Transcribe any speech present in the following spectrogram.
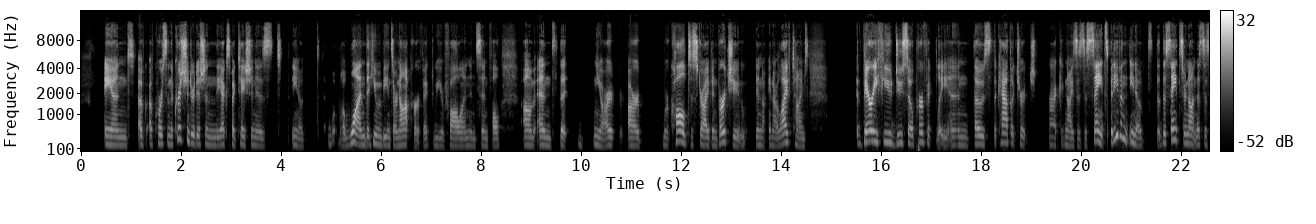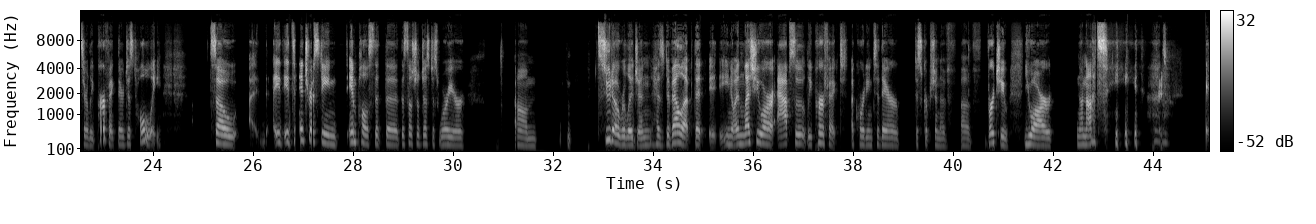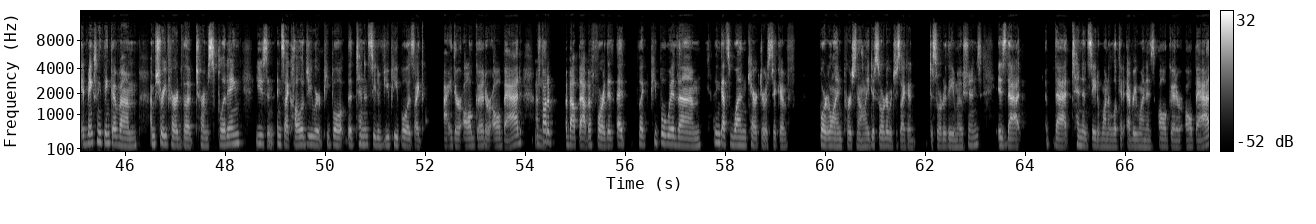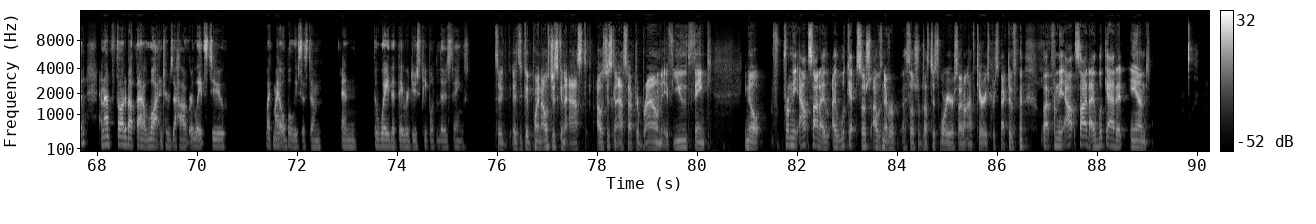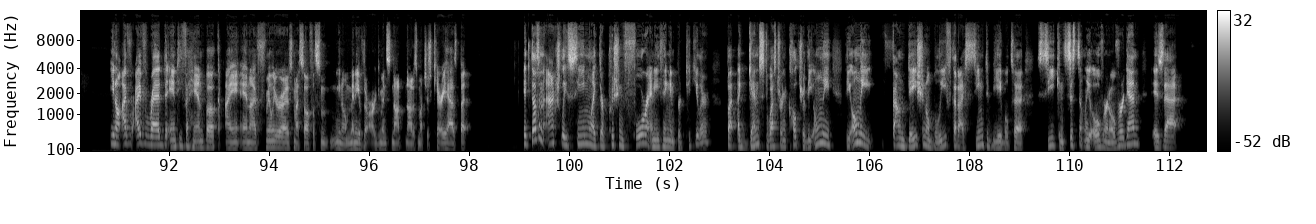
and of of course in the Christian tradition, the expectation is you know well, one that human beings are not perfect; we are fallen and sinful, um, and that you know our our we're called to strive in virtue in in our lifetimes. Very few do so perfectly. And those the catholic church recognizes as saints but even you know the, the saints are not necessarily perfect they're just holy. So uh, it, it's an interesting impulse that the the social justice warrior um, pseudo religion has developed that you know unless you are absolutely perfect according to their description of of virtue you are a nazi It makes me think of um, I'm sure you've heard the term splitting used in, in psychology, where people the tendency to view people as like either all good or all bad. Mm. I've thought of, about that before. That uh, like people with um, I think that's one characteristic of borderline personality disorder, which is like a disorder of the emotions, is that that tendency to want to look at everyone as all good or all bad. And I've thought about that a lot in terms of how it relates to like my old belief system and the way that they reduce people to those things. It's a it's a good point. I was just going to ask. I was just going to ask Dr. Brown if you think, you know, from the outside, I, I look at social. I was never a social justice warrior, so I don't have Keri's perspective. but from the outside, I look at it, and you know, I've I've read the Antifa handbook, I and I've familiarized myself with some, you know, many of their arguments. Not not as much as Carrie has, but it doesn't actually seem like they're pushing for anything in particular but against Western culture. The only the only foundational belief that I seem to be able to see consistently over and over again is that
